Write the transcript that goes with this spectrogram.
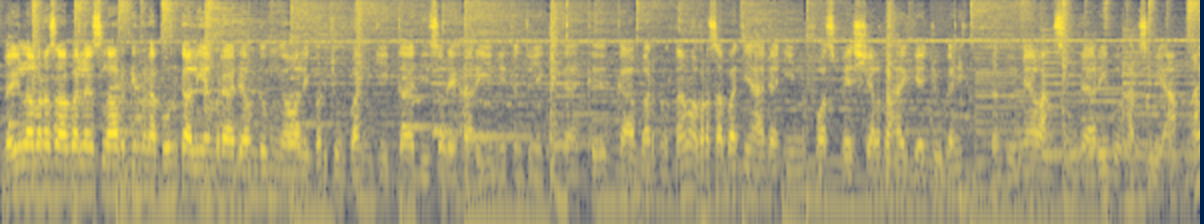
Baiklah para sahabat Leslar, di mana pun kalian berada untuk mengawali perjumpaan kita di sore hari ini Tentunya kita ke kabar pertama. Para sahabat ya ada info spesial bahagia juga nih. Tentunya langsung dari Bu Harsiwi Ahmad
